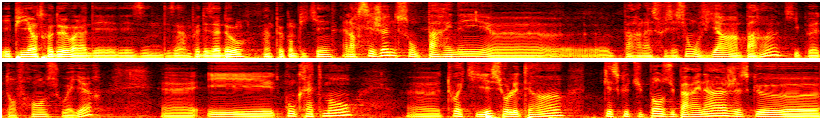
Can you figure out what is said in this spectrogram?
Et puis entre deux, voilà, des, un peu des ados, un peu compliqués. Alors ces jeunes sont parrainés euh, par l'association via un parrain qui peut être en France ou ailleurs. Euh, et concrètement, euh, toi qui es sur le terrain, qu'est-ce que tu penses du parrainage? Est-ce que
